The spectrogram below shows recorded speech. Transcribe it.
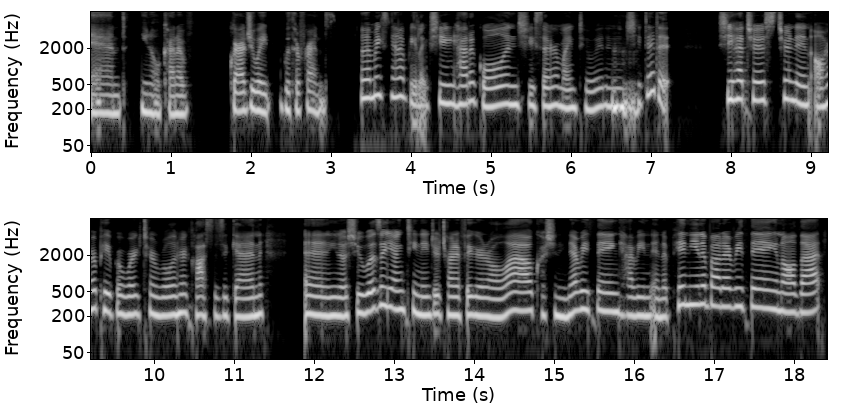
and, you know, kind of graduate with her friends. And that makes me happy. Like she had a goal and she set her mind to it and Mhm. she did it. She had just turned in all her paperwork to enroll in her classes again. And, you know, she was a young teenager trying to figure it all out, questioning everything, having an opinion about everything and all that.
